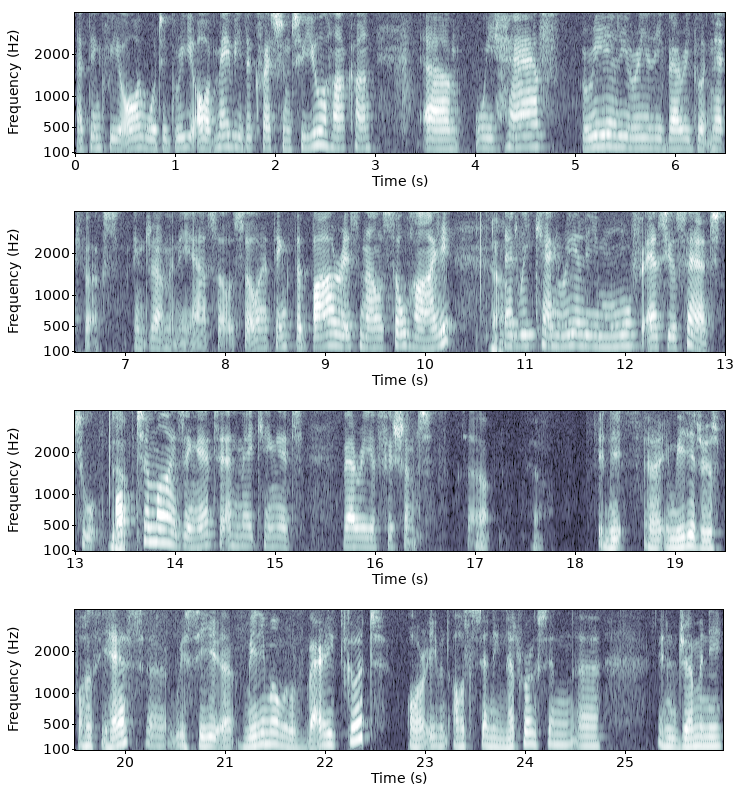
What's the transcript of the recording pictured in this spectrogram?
I think we all would agree. Or maybe the question to you, Hakan, um, we have really, really very good networks in Germany. Yeah? So, so I think the bar is now so high yeah. that we can really move, as you said, to yeah. optimizing it and making it very efficient. So. Yeah. In the uh, immediate response, yes, uh, we see a minimum of very good or even outstanding networks in uh, in Germany,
